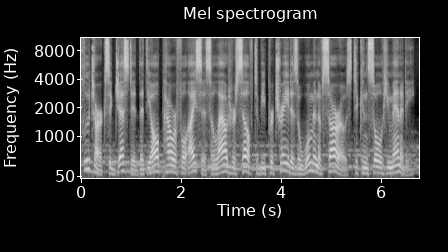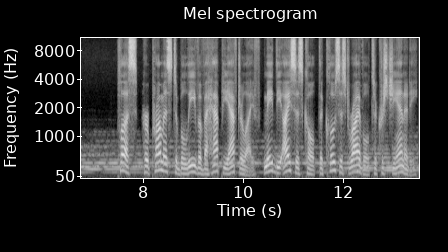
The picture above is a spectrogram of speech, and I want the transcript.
Plutarch suggested that the all-powerful Isis allowed herself to be portrayed as a woman of sorrows to console humanity. Plus, her promise to believe of a happy afterlife made the Isis cult the closest rival to Christianity.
